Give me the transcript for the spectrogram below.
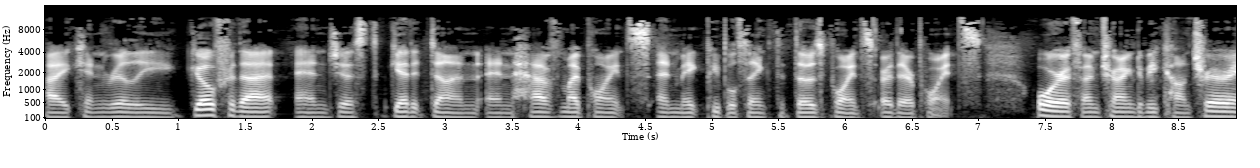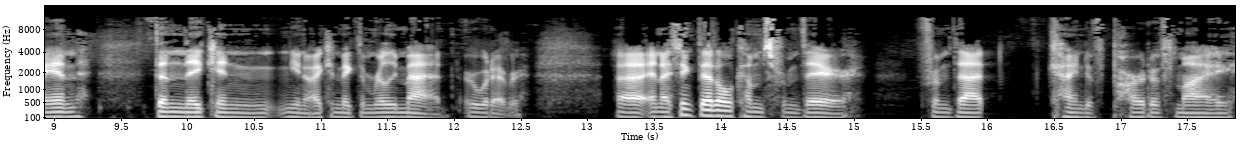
I can really go for that and just get it done and have my points and make people think that those points are their points. Or if I'm trying to be contrarian, then they can, you know, I can make them really mad or whatever. Uh, and I think that all comes from there, from that kind of part of my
